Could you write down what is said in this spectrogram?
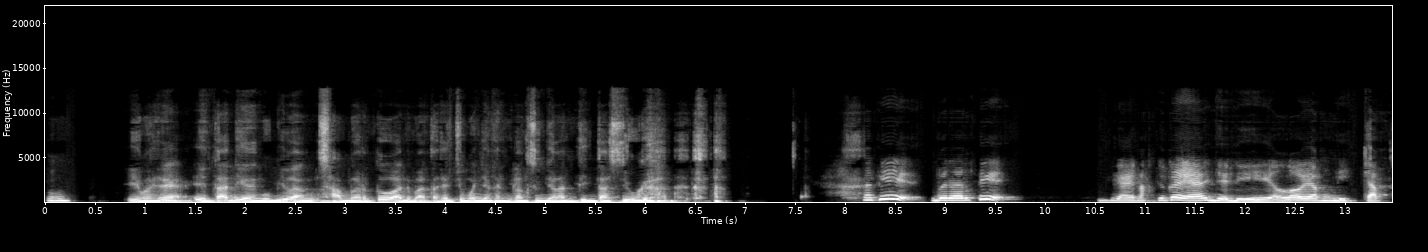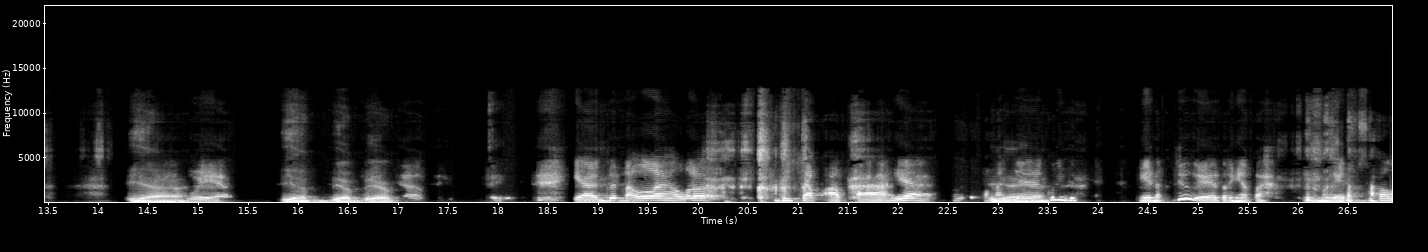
Hmm. Iya maksudnya ya tadi yang gue bilang sabar tuh ada batasnya. Cuma jangan langsung jalan pintas juga. Tapi berarti gak enak juga ya jadi lo yang dicap Iya, gue ya. iya, iya, iya. Ya gue tau lah lo dicap apa ya. Makanya Iya, iya. gue gak enak juga ya ternyata. Emang enak sih Pal.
